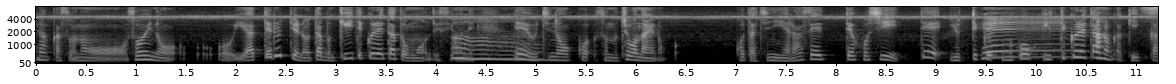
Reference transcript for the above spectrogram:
なんかそのそういうのをやってるっていうのを多分聞いてくれたと思うんですよね。でうちの子その町内の子たちにやらせてほしいって言ってく向こう言ってくれたのがきっか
